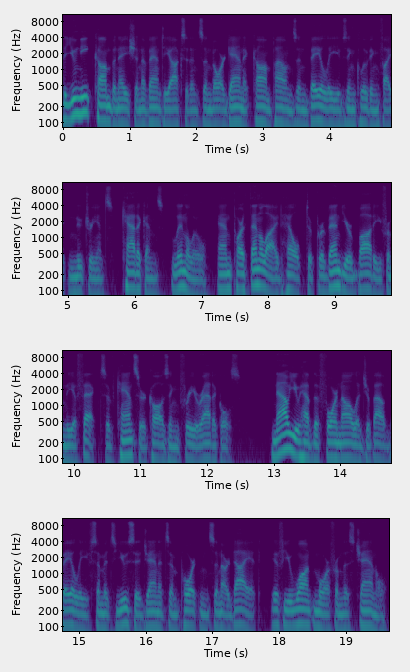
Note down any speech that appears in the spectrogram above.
The unique combination of antioxidants and organic compounds in bay leaves including phytonutrients, catechins, linalool, and parthenolide help to prevent your body from the effects of cancer-causing free radicals. Now you have the foreknowledge about bay leaves and its usage and its importance in our diet. If you want more from this channel,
